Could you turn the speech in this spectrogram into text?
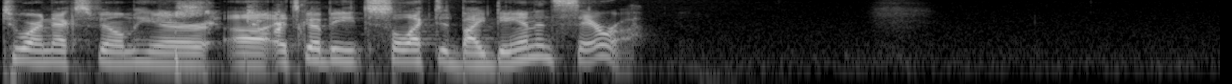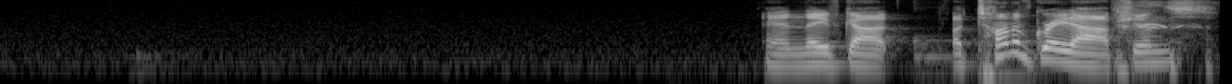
to our next film here. Uh, it's going to be selected by Dan and Sarah. And they've got a ton of great options.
